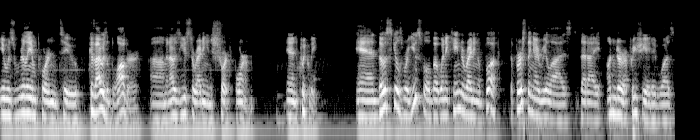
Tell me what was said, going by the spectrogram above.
it was really important to because I was a blogger um, and I was used to writing in short form and quickly, and those skills were useful. But when it came to writing a book, the first thing I realized that I underappreciated was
